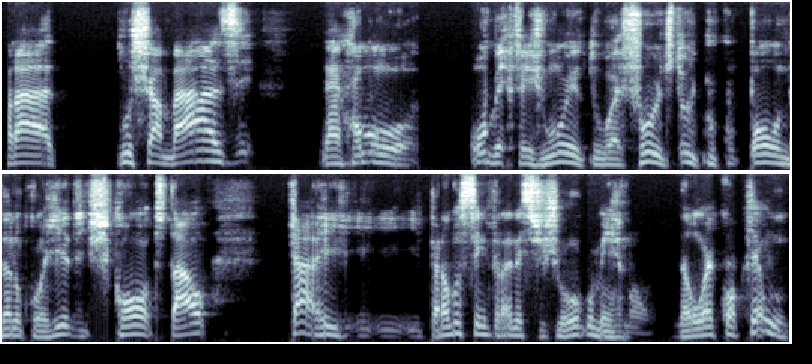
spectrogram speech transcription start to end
para puxar base, né? Como Uber fez muito, o iFood, tudo com cupom, dando corrida, desconto e tal. Cara, e, e para você entrar nesse jogo, meu irmão, não é qualquer um.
